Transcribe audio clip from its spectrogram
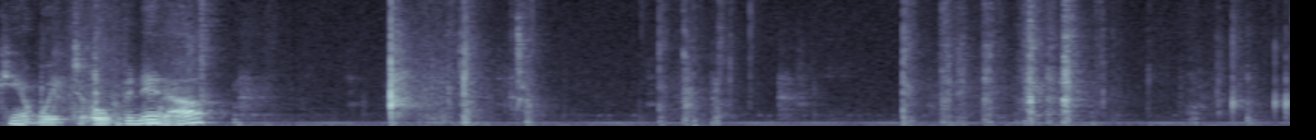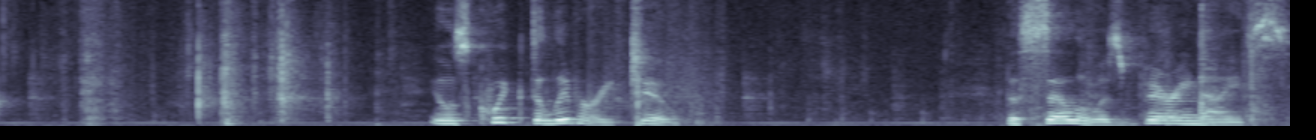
Can't wait to open it up. It was quick delivery too. The cello was very nice.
